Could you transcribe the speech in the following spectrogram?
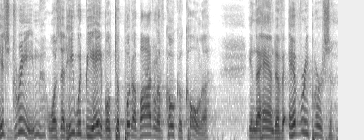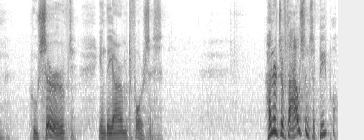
His dream was that he would be able to put a bottle of Coca Cola in the hand of every person who served in the armed forces. Hundreds of thousands of people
